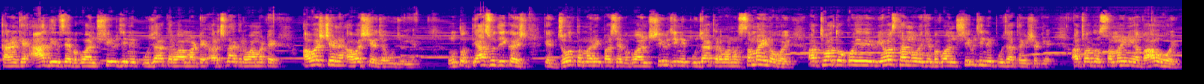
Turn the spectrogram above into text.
કારણ કે આ દિવસે ભગવાન શિવજીની પૂજા કરવા માટે, અર્ચના કરવા માટે અવશ્ય ને અવશ્ય જવું જોઈએ. હું તો ત્યાં સુધી કહીશ કે જો તમારી પાસે ભગવાન શિવજીની પૂજા કરવાનો સમય ન હોય, અથવા તો કોઈ એવી વ્યવસ્થા ન હોય કે ભગવાન શિવજીની પૂજા થઈ શકે, અથવા તો સમયની અભાવ હોય,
